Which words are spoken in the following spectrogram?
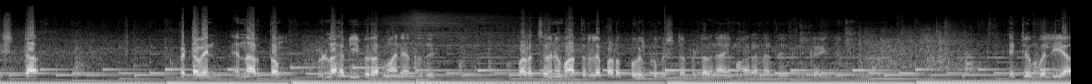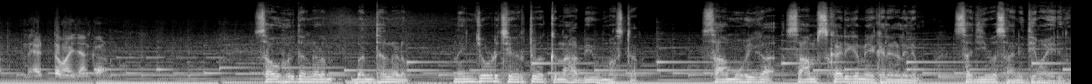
ഇഷ്ടപ്പെട്ടവൻ എന്നർത്ഥം ഉള്ള ഹബീബ് റഹ്മാൻ എന്നത് പടച്ചവന് മാത്രമല്ല പടപ്പുകൾക്കും ഇഷ്ടപ്പെട്ടവനായി മാറാൻ അദ്ദേഹത്തിന് കഴിഞ്ഞു. ഏറ്റവും വലിയ നേട്ടമായി ഞാൻ കാണുന്നു. സൗഹൃദങ്ങളും ബന്ധങ്ങളും നെഞ്ചോട് ചേർത്ത് വെക്കുന്ന ഹബീബ് മാസ്റ്റർ സാമൂഹിക സാംസ്കാരിക മേഖലകളിലും സജീവ സാന്നിധ്യമായിരുന്നു.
